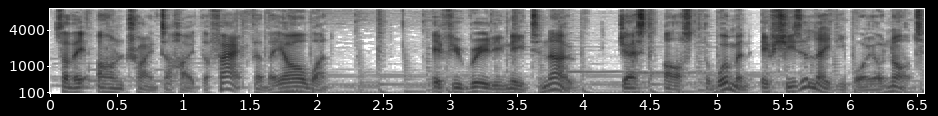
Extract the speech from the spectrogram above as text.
so they aren't trying to hide the fact that they are one. If you really need to know, just ask the woman if she's a ladyboy or not.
